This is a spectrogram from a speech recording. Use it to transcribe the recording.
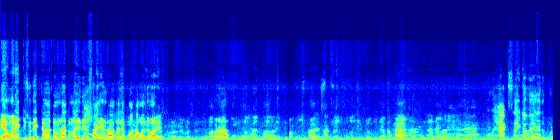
এ অনেক কিছু দেখতে হবে তোমরা। তোমরা যদি সাইলেন্ট হও তাহলে কথা বলতে পারে। চুপ করে যাও। হ্যাঁ। এক সাইডে হয়ে গেছে দেখো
